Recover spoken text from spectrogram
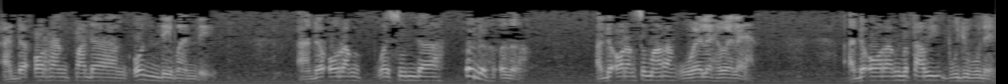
Ada orang Padang, onde-mande. Ada orang Sunda, eleh-eleh. Ada orang Semarang, weleh-weleh. Ada orang Betawi, buju-bune.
